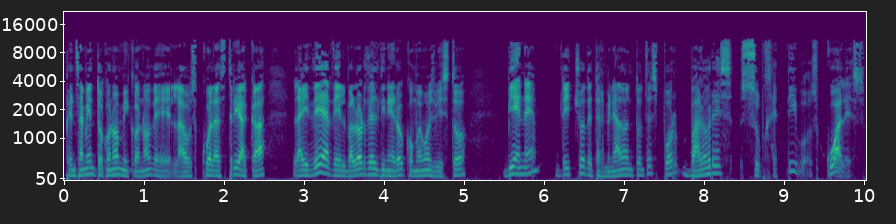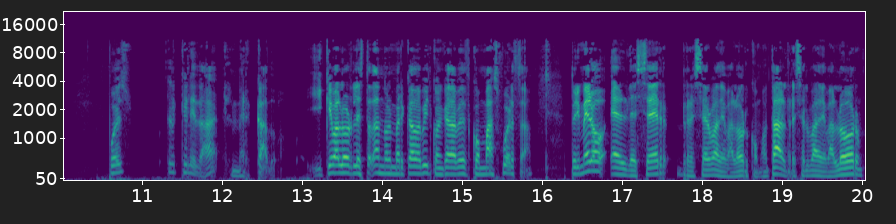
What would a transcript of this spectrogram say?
pensamiento económico, ¿no? De la escuela austríaca, la idea del valor del dinero, como hemos visto, viene, dicho, determinado entonces por valores subjetivos. ¿Cuáles? Pues el que le da el mercado. ¿Y qué valor le está dando el mercado a Bitcoin cada vez con más fuerza? Primero, el de ser reserva de valor como tal. Reserva de valor,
